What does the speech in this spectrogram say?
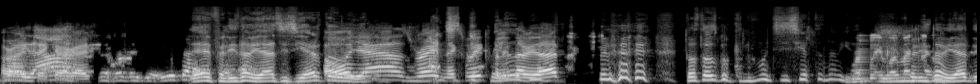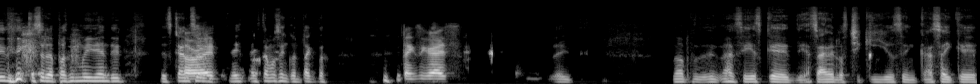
All right, take care, guys. Eh, feliz Navidad, sí, cierto. Oh, güey, yeah, that's right. Next qué week. Feliz Navidad. Todos estamos como que no manches, sí es cierto, es Navidad. Igual- igualmente. Feliz Navidad, dude, que se la pasen muy bien, dude. Descansen, right. ahí, ahí estamos en contacto. Thanks, guys. No, pues así es que ya saben, los chiquillos en casa hay que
